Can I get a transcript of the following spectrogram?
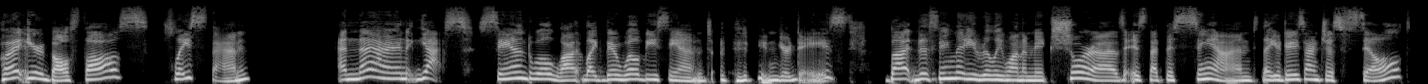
Put your golf balls, place them. And then yes, sand will like there will be sand in your days. But the thing that you really want to make sure of is that the sand, that your days aren't just filled,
